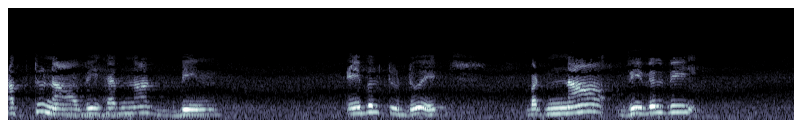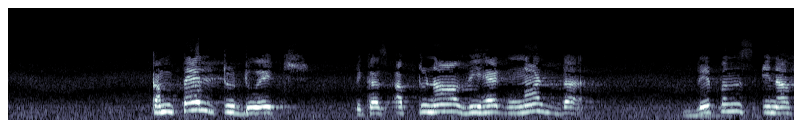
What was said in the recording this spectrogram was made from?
Up to now, we have not been able to do it, but now we will be compelled to do it because up to now we had not the weapons enough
